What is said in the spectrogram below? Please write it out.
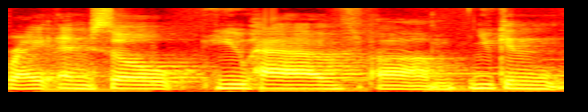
right? And so you have um, you can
